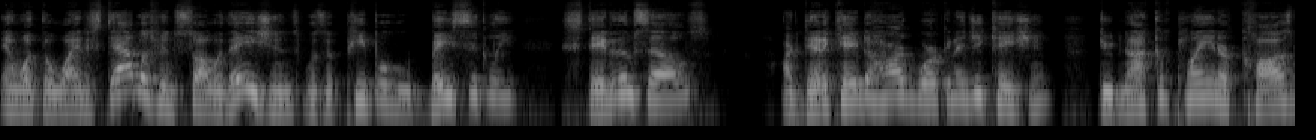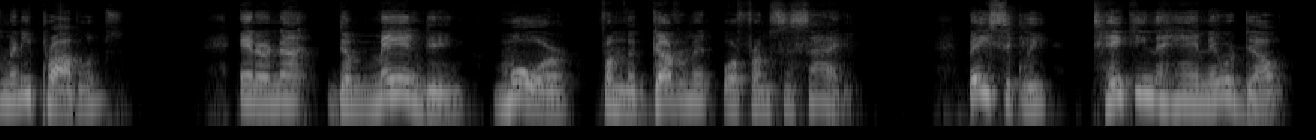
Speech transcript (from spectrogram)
And what the white establishment saw with Asians was a people who basically stay to themselves, are dedicated to hard work and education, do not complain or cause many problems, and are not demanding more from the government or from society. Basically, taking the hand they were dealt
